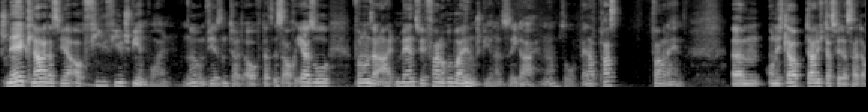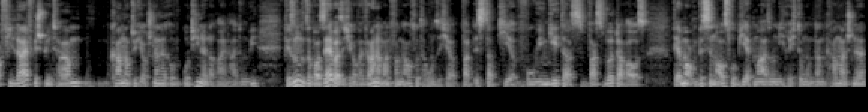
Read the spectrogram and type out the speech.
schnell klar, dass wir auch viel, viel spielen wollen. Ne? Und wir sind halt auch, das ist auch eher so von unseren alten Bands, wir fahren auch überall hin und spielen. Das ist egal. Ne? So, wenn das passt, fahren wir dahin. Ähm, und ich glaube, dadurch, dass wir das halt auch viel live gespielt haben, kam natürlich auch schnell eine Routine da rein halt irgendwie. Wir sind uns aber auch selber sicher, weil wir waren am Anfang auch total unsicher. Was ist das hier? Wohin geht das? Was wird daraus? Wir haben auch ein bisschen ausprobiert mal so in die Richtung und dann kam halt schnell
